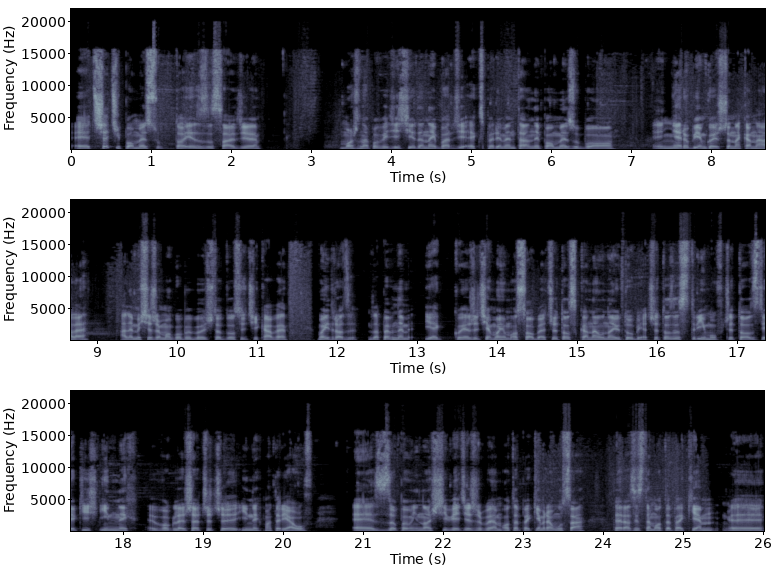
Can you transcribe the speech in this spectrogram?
E, Trzeci pomysł to jest w zasadzie, można powiedzieć, jeden najbardziej eksperymentalny pomysł, bo e, nie robiłem go jeszcze na kanale, ale myślę, że mogłoby być to dosyć ciekawe. Moi drodzy, zapewne jak kojarzycie moją osobę, czy to z kanału na YouTubie, czy to ze streamów, czy to z jakichś innych e, w ogóle rzeczy, czy innych materiałów, e, z zupełności wiecie, że byłem OTP-kiem Ramusa, teraz jestem OTP-kiem e,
